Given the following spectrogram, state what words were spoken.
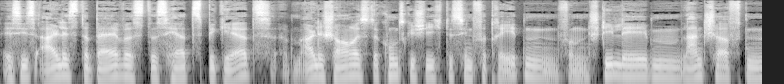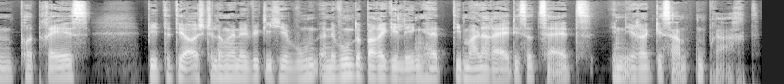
Es ist alles dabei, was das Herz begehrt. Alle Genres der Kunstgeschichte sind vertreten, von Stillleben, Landschaften, Porträts, bietet die Ausstellung eine wirkliche, eine wunderbare Gelegenheit, die Malerei dieser Zeit in ihrer gesamten Pracht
